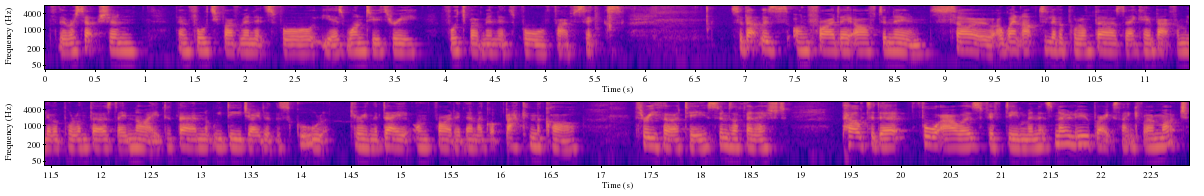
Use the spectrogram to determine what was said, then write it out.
for the reception, then forty-five minutes for years one, two, three 45 minutes, four, five, six. So that was on Friday afternoon. So I went up to Liverpool on Thursday, came back from Liverpool on Thursday night. Then we DJ'd at the school during the day on Friday. Then I got back in the car, 3.30, as soon as I finished, pelted it, four hours, 15 minutes, no loo breaks, thank you very much,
